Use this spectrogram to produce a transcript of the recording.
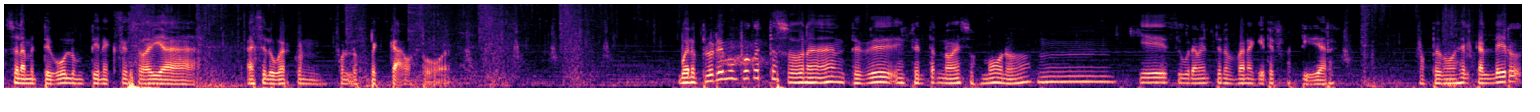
Solamente Gollum tiene acceso ahí a, ese lugar con, con los pescados, weón. Bueno, exploremos un poco esta zona antes de enfrentarnos a esos monos mm, que seguramente nos van a querer fastidiar. Rompemos el caldero.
